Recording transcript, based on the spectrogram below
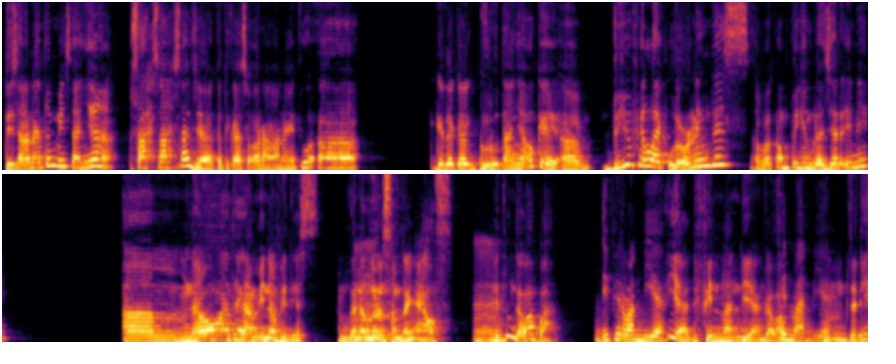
di sana itu misalnya sah-sah saja ketika seorang anak itu eh, ketika guru tanya, oke, eh, do you feel like learning this? Apa kamu pengen belajar ini? Um, no, I think I'm enough with this. I'm gonna Mm-mm. learn something else. Mm-mm. Itu nggak apa-apa. di Finlandia. Iya, di Finlandia nggak apa-apa. Finlandia. Mm-mm. Jadi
